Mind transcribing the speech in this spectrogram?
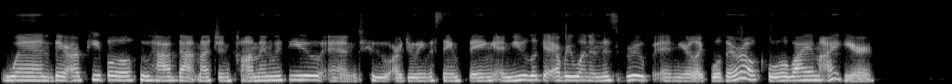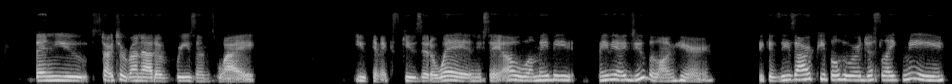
when there are people who have that much in common with you and who are doing the same thing and you look at everyone in this group and you're like well they're all cool. Why am i here? Then you start to run out of reasons why you can excuse it away and you say oh well maybe maybe i do belong here. Because these are people who are just like me.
